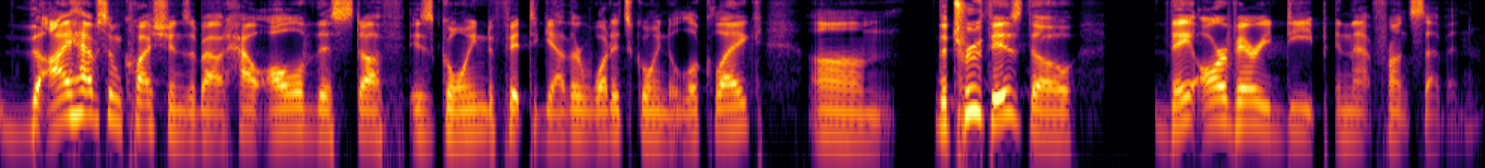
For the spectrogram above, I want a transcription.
the, I have some questions about how all of this stuff is going to fit together, what it's going to look like. Um, the truth is, though, they are very deep in that front seven.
